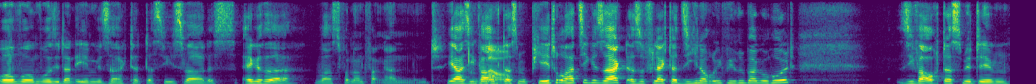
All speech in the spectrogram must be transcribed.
Ohrwurm, wo sie dann eben gesagt hat, dass sie es war, dass Agatha war es von Anfang an. Und ja, sie war Genau. auch das mit Pietro, hat sie gesagt. Also vielleicht hat sie ihn auch irgendwie rübergeholt. Sie war auch das mit dem,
